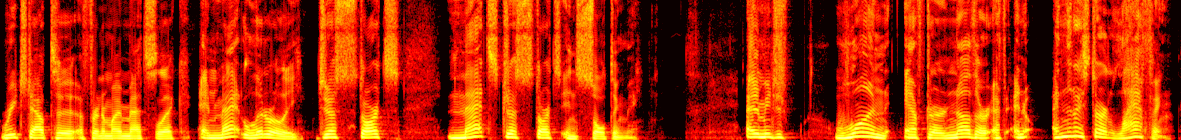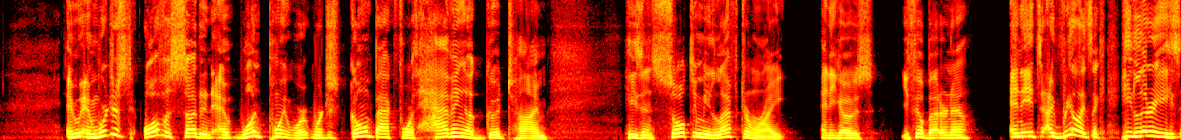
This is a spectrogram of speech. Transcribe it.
reached out to a friend of mine, Matt Slick, and Matt literally just starts, Matt just starts insulting me. And I mean, just one after another, after, and and then I start laughing. And, and we're just all of a sudden at one point we're, we're just going back forth, having a good time. He's insulting me left and right. And he goes, You feel better now? And it's I realize like he literally he's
